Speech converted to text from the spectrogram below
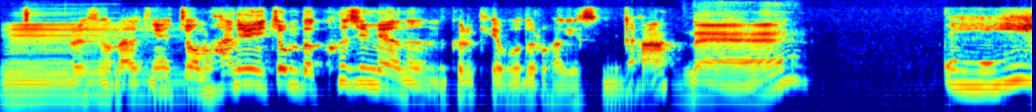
음. 그래서 나중에 좀 한의원이 좀 더 커지면은 그렇게 해보도록 하겠습니다. 네. 네.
